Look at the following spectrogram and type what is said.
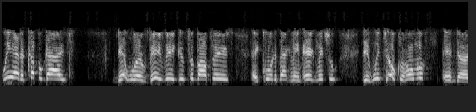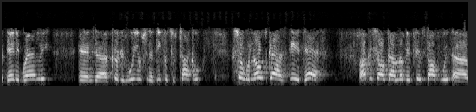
we had a couple guys that were very, very good football players, a quarterback named Eric Mitchell that went to Oklahoma, and uh, Danny Bradley and uh, Curtis Williamson, the defensive tackle. So when those guys did that, Arkansas got a little bit pissed off with uh,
